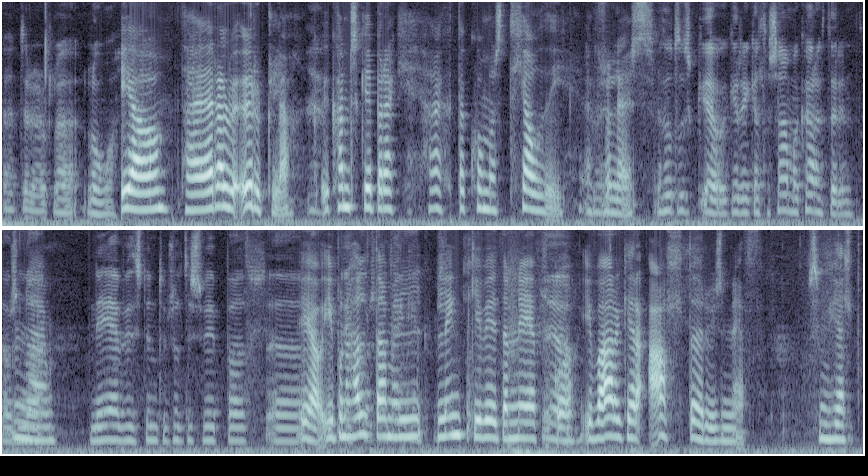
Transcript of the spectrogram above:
þetta er örgulega lóa. Já, það er alveg örglega. Kannski er bara ekki hægt að komast hjá því, eitthvað svo leiðis. En þú, gerir ekki alltaf sama karakterinn, það var svona nefið stundum svolítið svipað. eða Já, ég er búin að halda eitthvað mig lengi við þetta nef, sko. Já. Ég var að gera allt öðruvísi nef sem held,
